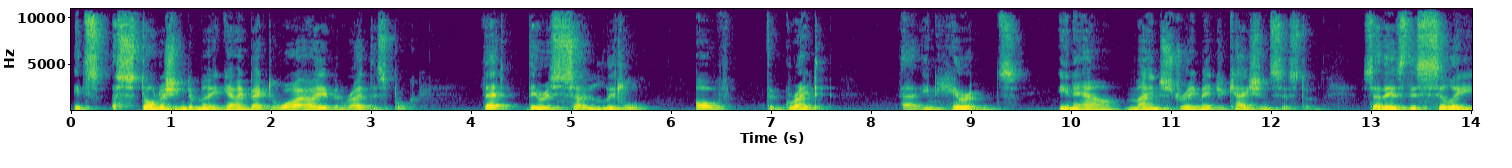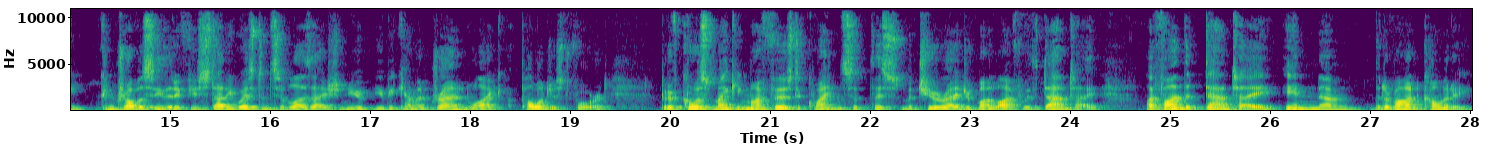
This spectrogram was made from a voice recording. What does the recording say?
it's astonishing to me, going back to why I even wrote this book, that there is so little of the great uh, inheritance in our mainstream education system. So there's this silly controversy that if you study Western civilization, you, you become a drone like apologist for it. But of course, making my first acquaintance at this mature age of my life with Dante, I find that Dante in um, the Divine Comedy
